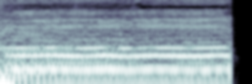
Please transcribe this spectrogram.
perfect.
